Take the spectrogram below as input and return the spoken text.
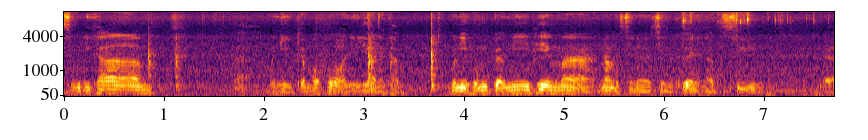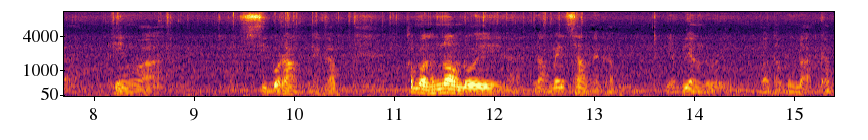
สวัสดีครับวันนี้กับมาพออันนี้เรียนนะครับวันนี้ผมก็มีเพลงมานำเสนอเช่นเคยนะครับสื่อเพลงว่าซีบรังนะครับคำนวณทั้งน้องโดยอ่าน้องแม่นซังนะครับเรียบเรียงโดยปานทับบุญรัตน์ครับ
